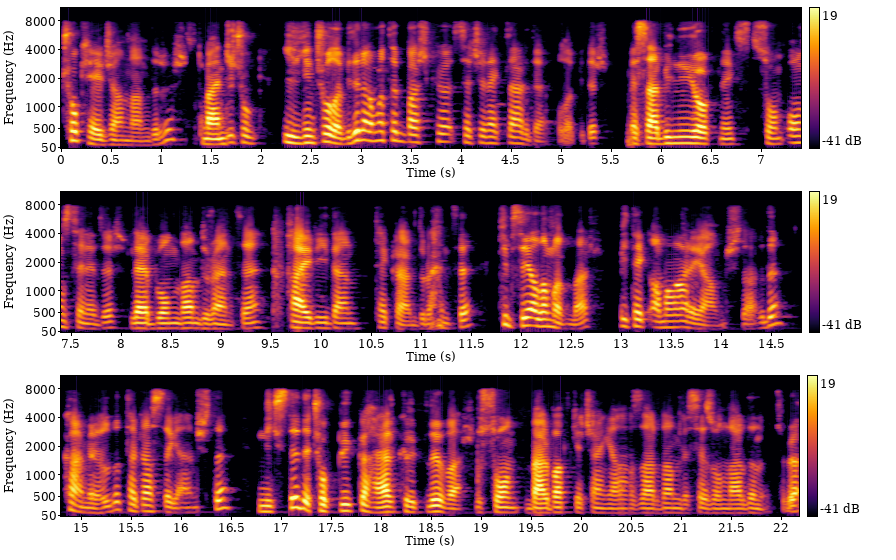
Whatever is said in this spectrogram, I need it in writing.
çok heyecanlandırır. Bence çok ilginç olabilir ama tabii başka seçenekler de olabilir. Mesela bir New York Knicks son 10 senedir LeBron'dan Durant'e, Kyrie'den tekrar Durant'e kimseyi alamadılar. Bir tek Amare'yi almışlardı. Carmelo da takasla gelmişti. Knicks'te de çok büyük bir hayal kırıklığı var. Bu son berbat geçen yazlardan ve sezonlardan ötürü.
